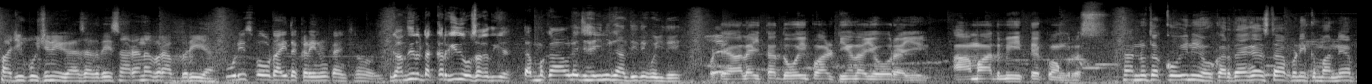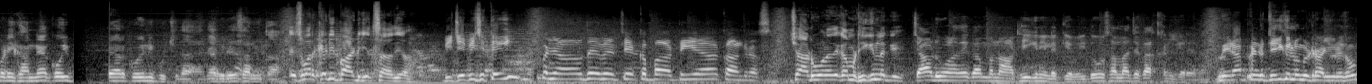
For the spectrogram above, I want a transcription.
ਭਾਜੀ ਕੁਝ ਨਹੀਂ ਕਹਿ ਸਕਦੇ ਸਾਰਿਆਂ ਦਾ ਬਰਾਬਰ ਹੀ ਆ। ਪੂਰੀ ਸਪੋਰਟ ਆਈ ਤੱਕੜੀ ਨੂੰ ਟੈਨਸ਼ਨ ਹੋਈ। ਗਾਂਧੀ ਨਾਲ ਟੱਕਰ ਕਿਹਦੀ ਹੋ ਸਕਦੀ ਹੈ? ਤਾਂ ਮੁਕਾਬਲੇ 'ਚ ਹੈ ਹੀ ਨਹੀਂ ਗਾਂਧੀ ਤੇ ਕੋਈ ਦੇ। ਪਟਿਆਲੇ 'ਚ ਤਾਂ ਦੋ ਹੀ ਪਾਰਟੀਆਂ ਦਾ ਜ਼ੋਰ ਹੈ ਜੀ ਆਮ ਆਦਮੀ ਤੇ ਕਾਂਗਰਸ। ਸਾਨੂੰ ਤਾਂ ਕੋਈ ਨਹੀਂ ਉਹ ਕਰਦਾ ਹੈਗਾ ਅਸੀਂ ਤਾਂ ਆਪਣੀ ਕਮਾਨੇ ਆਪਣੀ ਖਾਂਦੇ ਹਾਂ ਕੋਈ ਯਾਰ ਕੋਈ ਨਹੀਂ ਪੁੱਛਦਾ ਹੈਗਾ ਵੀਰੇ ਸਾਨੂੰ ਤਾਂ। ਇਸ ਵਾਰ ਕਿਹੜੀ ਪਾਰਟੀ ਜਿੱਤ ਸਕਦੀ ਆ? ਬੀਜੇਪੀ ਜਿੱਤੇਗੀ? ਪੰਜਾਬ ਦੇ ਵਿੱਚ ਇੱਕ ਪਾਰਟੀ ਆ ਕਾਂਗਰਸ। ਝਾੜੂ ਵਾਲੇ ਦੇ ਕੰਮ ਠੀਕ ਨਹੀਂ ਲੱਗੇ? ਝਾੜੂ ਵਾਲਿਆਂ ਦੇ ਕੰਮ ਨਾ ਠੀਕ ਨਹੀਂ ਲੱਗੇ ਬਈ 2 ਸਾਲਾਂ 'ਚ ਕੱਖ ਨਹੀਂ ਕਰਿਆ ਨਾ। ਮੇਰਾ ਪਿੰਡ 30 ਕਿਲੋਮੀਟਰ ਆ ਜੂਰੇ ਤੋਂ।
